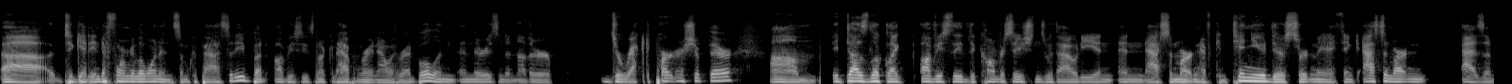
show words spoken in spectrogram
uh, to get into Formula One in some capacity. But obviously, it's not going to happen right now with Red Bull, and and there isn't another direct partnership there. Um, it does look like obviously the conversations with Audi and and Aston Martin have continued. There's certainly, I think, Aston Martin as a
